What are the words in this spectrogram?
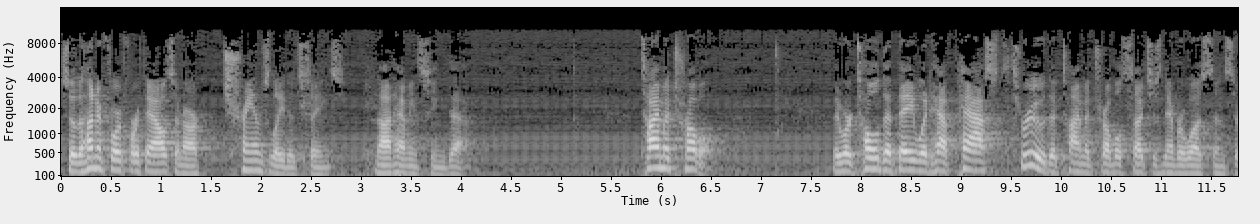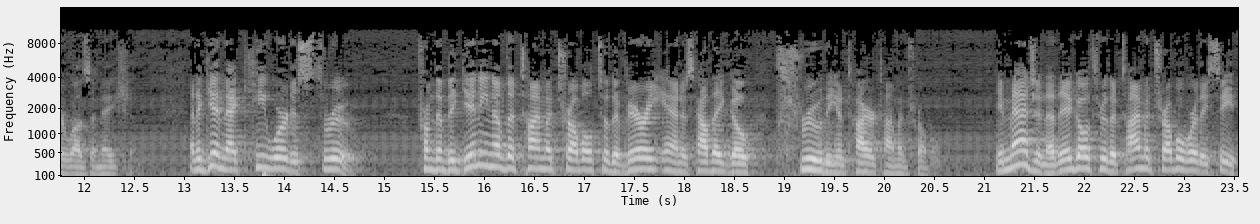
So the 144,000 are translated saints, not having seen death. Time of trouble. They were told that they would have passed through the time of trouble such as never was since there was a nation. And again, that key word is through. From the beginning of the time of trouble to the very end is how they go through the entire time of trouble. Imagine that they go through the time of trouble where they see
